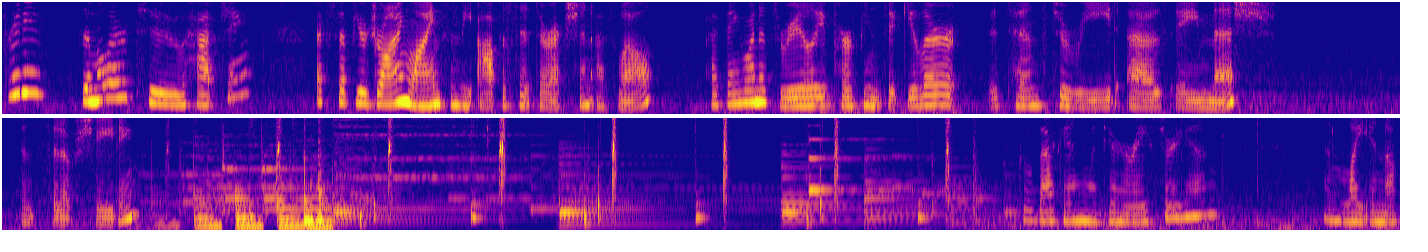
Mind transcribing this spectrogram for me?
pretty similar to hatching except you're drawing lines in the opposite direction as well. I think when it's really perpendicular, it tends to read as a mesh instead of shading. Go back in with your eraser again and lighten up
